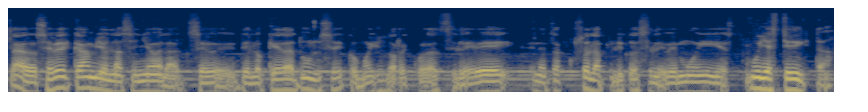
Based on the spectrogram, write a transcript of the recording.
Claro, se ve el cambio en la señora, se ve- de lo que era dulce, como ellos lo recuerdan, se le ve, en el transcurso de la película se le ve muy, muy estricta.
